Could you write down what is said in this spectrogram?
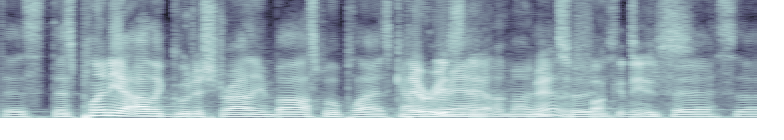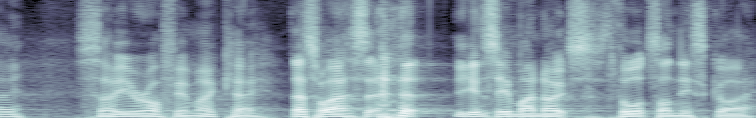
There's there's plenty of other good Australian basketball players coming There around now. at the moment Man, too. fucking to is. be fair, so So you're off him. Okay. That's why I said you can see in my notes thoughts on this guy.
